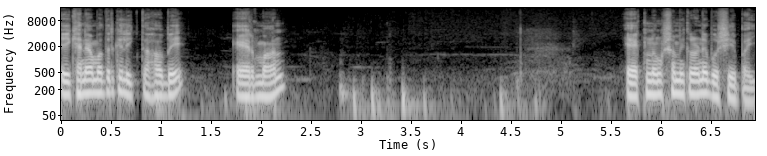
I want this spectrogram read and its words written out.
এখানে আমাদেরকে লিখতে হবে এর মান এক নং সমীকরণে বসিয়ে পাই।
